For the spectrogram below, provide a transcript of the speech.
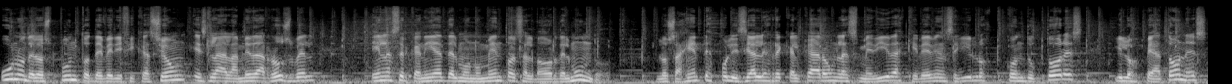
Uno de los puntos de verificación es la Alameda Roosevelt en las cercanías del Monumento al Salvador del Mundo. Los agentes policiales recalcaron las medidas que deben seguir los conductores y los peatones,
